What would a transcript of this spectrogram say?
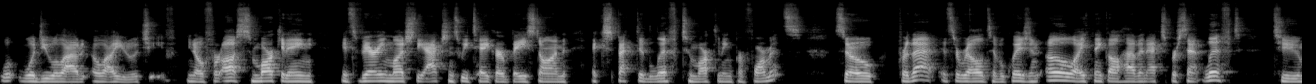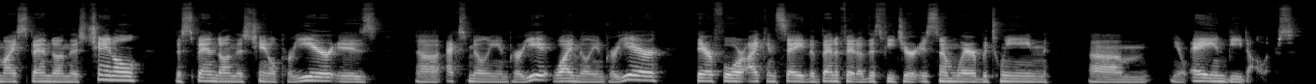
would you allow allow you to achieve? You know for us marketing it's very much the actions we take are based on expected lift to marketing performance so for that, it's a relative equation. Oh, I think I'll have an X percent lift to my spend on this channel. The spend on this channel per year is uh, X million per year, Y million per year. Therefore, I can say the benefit of this feature is somewhere between um, you know A and B dollars.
